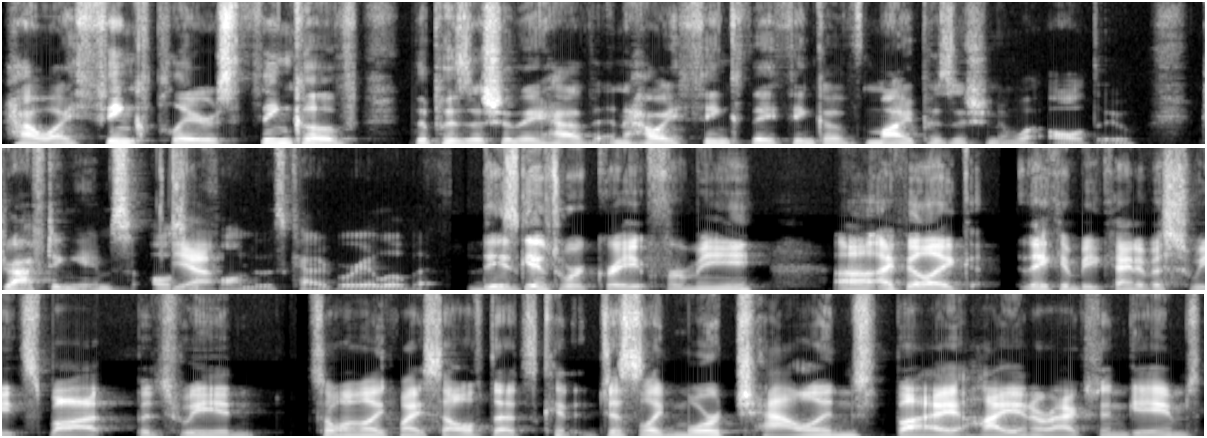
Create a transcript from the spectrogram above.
how I think players think of the position they have and how I think they think of my position and what I'll do. Drafting games also Yeah. fall into this category a little bit. these games work great for me. Uh, I feel like they can be kind of a sweet spot between someone like myself that's just like more challenged by high interaction games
